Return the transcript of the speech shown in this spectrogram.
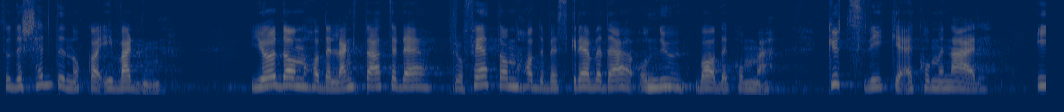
Så det skjedde noe i verden. Jødene hadde lengta etter det, profetene hadde beskrevet det, og nå var det kommet. Guds rike er kommet nær i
